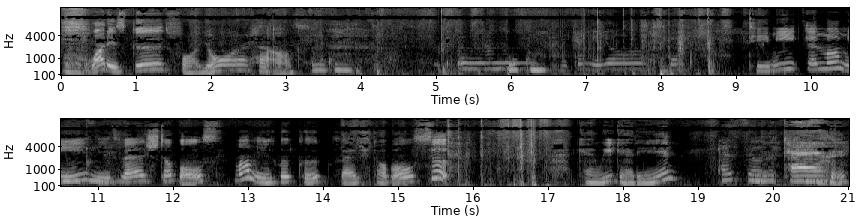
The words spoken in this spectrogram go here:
What is good for your health? Timmy and mommy need vegetables. Mommy will cook vegetable soup. Can we get in? Okay.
